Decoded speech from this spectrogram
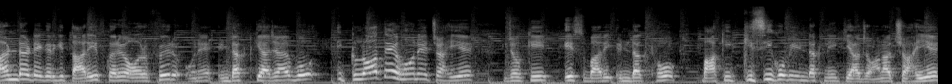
अंडरटेकर की तारीफ़ करे और फिर उन्हें इंडक्ट किया जाए। वो इकलौते होने चाहिए। जो कि इस बारी इंडक्ट हो। बाकी किसी को भी इंडक्ट नहीं किया जाना चाहिए,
